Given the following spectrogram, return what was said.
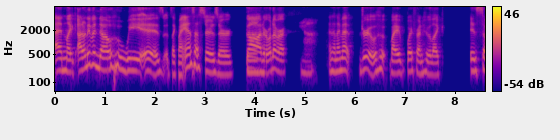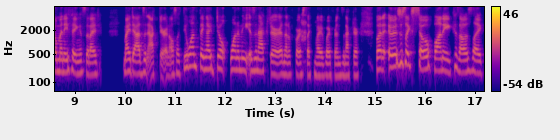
And like I don't even know who we is. It's like my ancestors or God Yeah. or whatever. yeah. And then I met Drew, who my boyfriend, who like is so many things that I my dad's an actor. And I was like, the one thing I don't want to meet is an actor. And then of course, like my boyfriend's an actor. But it was just like so funny because I was like,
